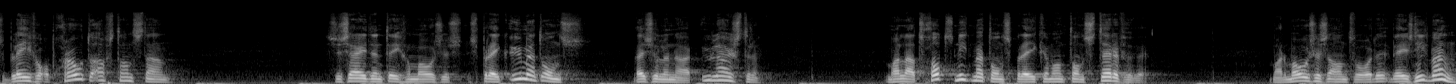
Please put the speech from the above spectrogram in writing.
Ze bleven op grote afstand staan. Ze zeiden tegen Mozes: Spreek u met ons, wij zullen naar u luisteren. Maar laat God niet met ons spreken, want dan sterven we. Maar Mozes antwoordde: Wees niet bang.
